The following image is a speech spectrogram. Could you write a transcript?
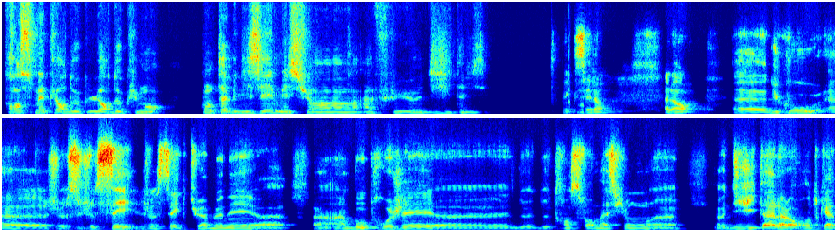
transmettre leurs documents, comptabilisés, mais sur un, flux euh, digitalisé. Excellent. Alors, du coup, je, sais, je sais que tu as mené un, beau projet de, transformation euh, digital, alors en tout cas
